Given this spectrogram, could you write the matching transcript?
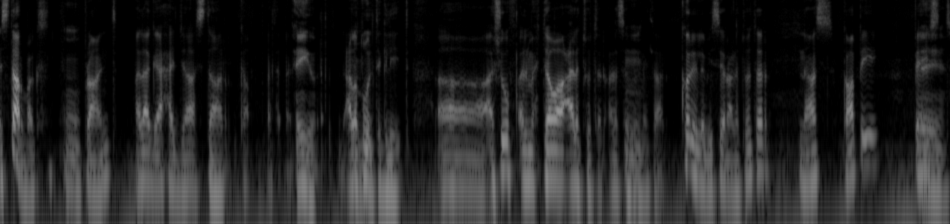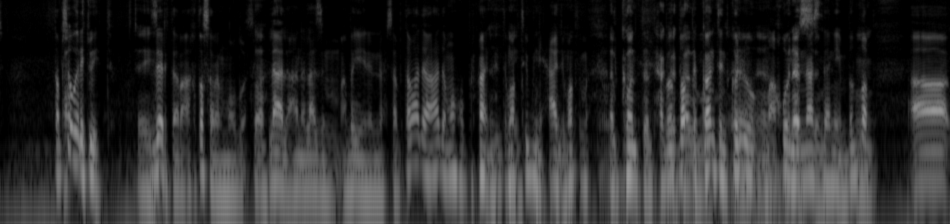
ستاربكس. brand ألاقي أحد جاء Star Cup مثلا. أيوه. على. طول تقليد. آه، أشوف المحتوى على تويتر على سبيل. المثال. كل اللي بيصير على تويتر ناس copy. paste طب سوي retweet اي زر ترى اختصر الموضوع. صح. لا لا أنا لازم أبين إنه حساب. طب هذا هذا مو هو brand أنت ما بتبني حاجة ما في ال content حقك بالضبط ال content كله آه، آه، مأخوذ من ناس. ثانيين. بالضبط. آه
